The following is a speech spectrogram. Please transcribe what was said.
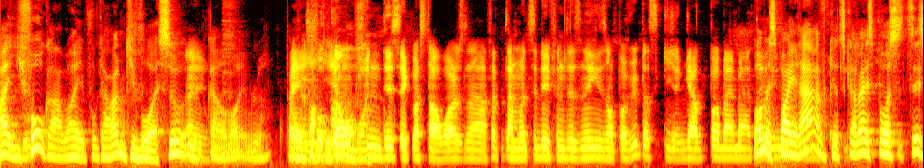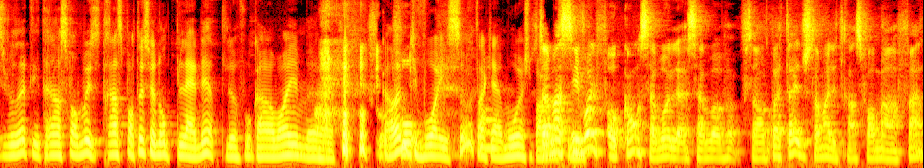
Ah, il faut quand même. Il faut quand même qu'ils voient ça. Ouais. quand même. Là. Ben, il faut qu'ils idée c'est quoi Star Wars. Là? En fait, la moitié des films Disney, ils ont pas vu parce qu'ils regardent pas bien bien. Ouais, mais c'est pas grave que tu connaisses pas. Tu sais, si je veux dire, t'es transformé, tu es transporté sur une autre planète. Là. Faut quand même, euh, quand même Faut- qu'ils voient ça, tant qu'à moi, je pense. Justement, s'ils voient le faucon, ça va, ça va, ça va peut-être justement les transformer en fans.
